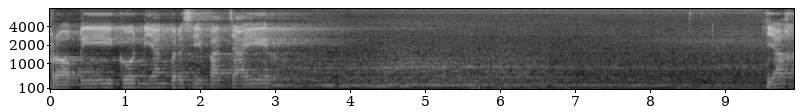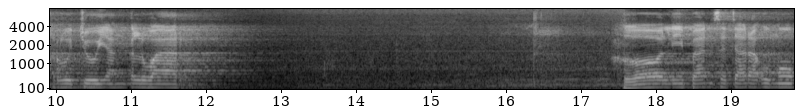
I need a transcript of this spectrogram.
Rokikun yang bersifat cair yakhruju yang keluar. Ghaliban secara umum.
